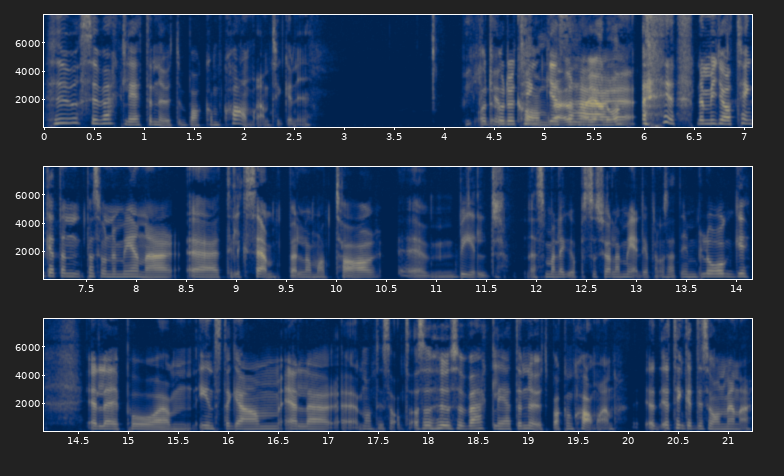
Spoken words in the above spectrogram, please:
Hur ser verkligheten ut bakom kameran tycker ni? Vilken Och, och då kamera tänker jag så undrar jag då? här. nej men jag tänker att den personen menar eh, till exempel om man tar eh, bild eh, som man lägger upp på sociala medier på något sätt, i en blogg eller på um, Instagram eller eh, någonting sånt. Alltså hur ser verkligheten ut bakom kameran? Jag, jag tänker att det är så hon menar.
